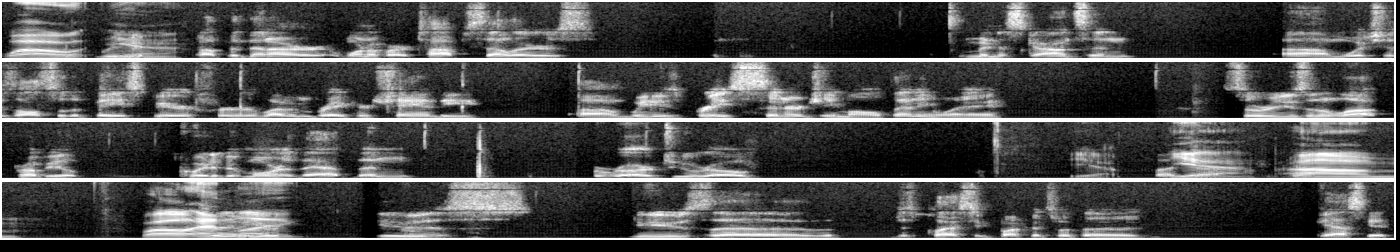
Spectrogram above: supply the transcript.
Well, we yeah, up and then our one of our top sellers Minnetonka, um, which is also the base beer for lemon breaker shandy um, we use Briess Synergy malt anyway so we're using a lot probably quite a bit more of that than row yeah, But, uh, yeah. yeah. Um, well, and like use you use uh, the, just plastic buckets with a gasket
